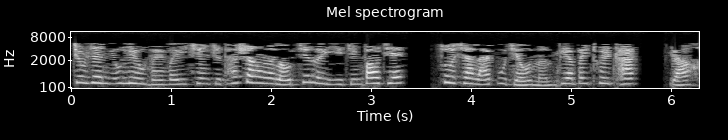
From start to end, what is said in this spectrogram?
就任由柳微微牵着她上了楼，进了一间包间，坐下来不久，门便被推开，然后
